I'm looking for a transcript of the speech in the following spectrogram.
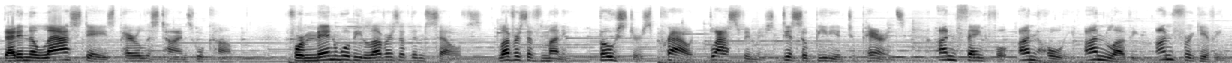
that in the last days perilous times will come. For men will be lovers of themselves, lovers of money, boasters, proud, blasphemers, disobedient to parents, unthankful, unholy, unloving, unforgiving,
